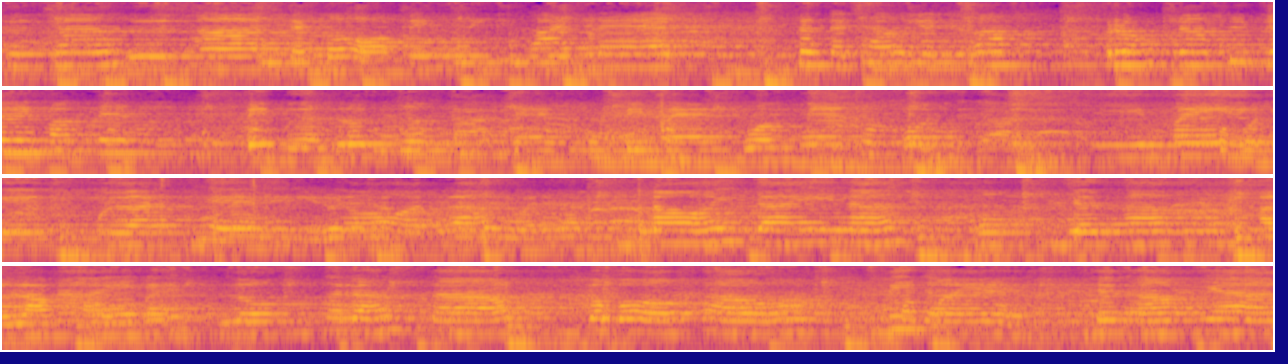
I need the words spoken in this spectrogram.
คือช้างอื่นอายแต่ก็เป็นสิ่งขายแรงตั้งแต่เช้ายันค่ำร้องรำด้วยใจฝังแน่นไม่เหมือนรถเครื่องตากแดดคงมีแฟนควงแค่ทุกคนที่ไม่เก่งเหมือนเพแม่ชรมีด้วยอดรักกด้วยนน้อยใจ ลัมไหนเอาไปหลงรักสาว ก็บอกเขาไม่ได้จะทำอย่าง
